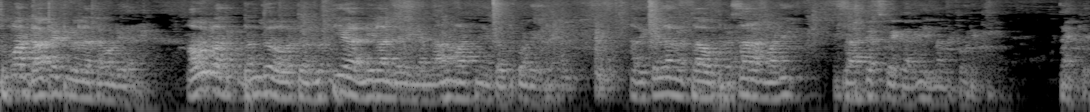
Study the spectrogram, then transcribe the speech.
ಸುಮಾರು ಡಾಕ್ಟರೇಟ್ಗಳೆಲ್ಲ ತಗೊಂಡಿದ್ದಾರೆ. ಅವರು ಅದಕ್ಕೆ ಬಂದು ಅವತ್ತು ನೃತ್ಯ ನೀಲಾಂಜಲಿಯನ್ನು ನಾನು ಮಾಡ್ತೀನಿ ಅಂತ ಒಪ್ಕೊಂಡಿದ್ದಾರೆ. ಅದಕ್ಕೆಲ್ಲ ತಾವು ಪ್ರಸಾರ ಮಾಡಿ ಸಹಕರಿಸಬೇಕಾಗಿ ನನ್ನ ಕೋರಿಕೆ. ಥ್ಯಾಂಕ್ ಯು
